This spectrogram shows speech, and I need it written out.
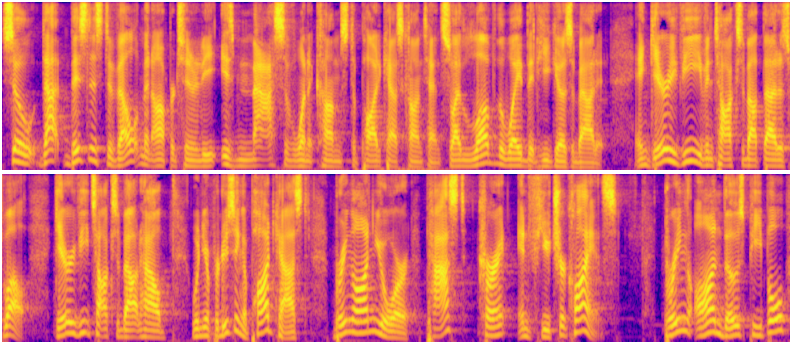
So, that business development opportunity is massive when it comes to podcast content. So, I love the way that he goes about it. And Gary Vee even talks about that as well. Gary Vee talks about how when you're producing a podcast, bring on your past, current, and future clients. Bring on those people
